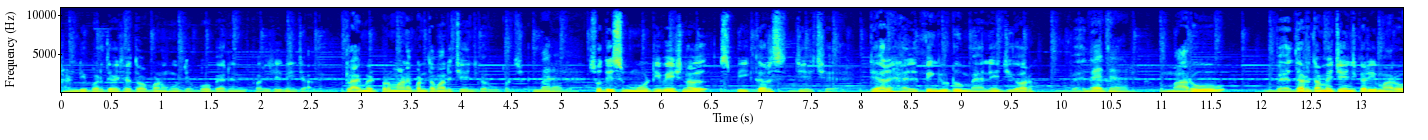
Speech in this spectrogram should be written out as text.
ઠંડી પડતી હશે તો પણ હું જબ્બો પહેરીને ફરીશ નહીં ચાલે. ક્લાઇમેટ પ્રમાણે પણ તમારે ચેન્જ કરવું પડશે. બરાબર. સો ધીસ મોટિવેશનલ સ્પીકર્સ જે છે they are helping you to manage your weather weather મારું વેધર તમે ચેન્જ કરી મારો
